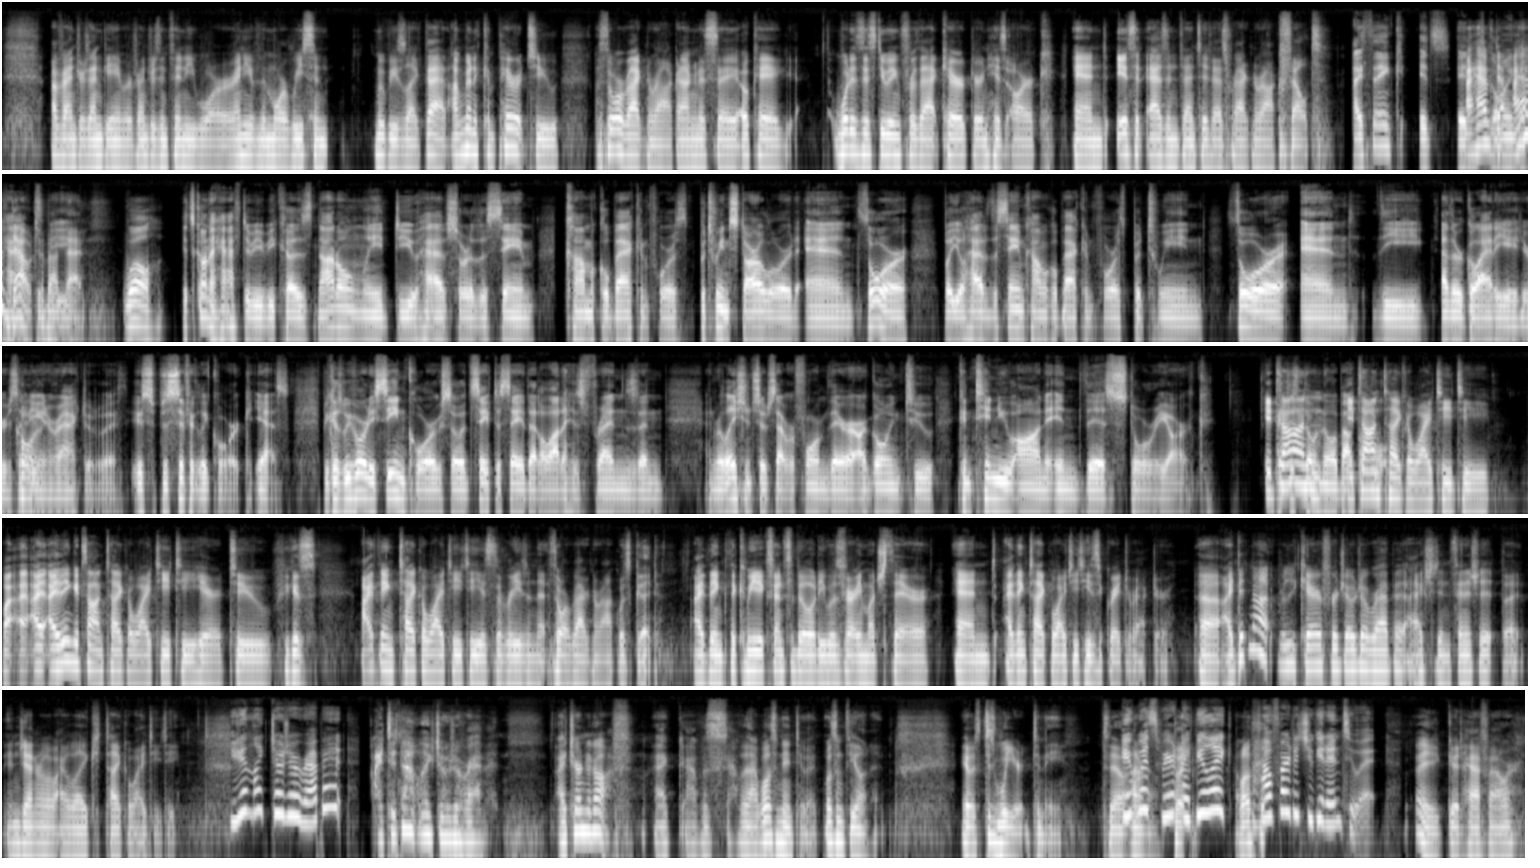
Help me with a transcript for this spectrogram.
Avengers Endgame or Avengers Infinity War or any of the more recent movies like that. I'm going to compare it to Thor Ragnarok, and I'm going to say, okay, what is this doing for that character and his arc, and is it as inventive as Ragnarok felt? I think it's. it's I have going I have have doubts about be- that. Well, it's going to have to be because not only do you have sort of the same comical back and forth between Star Lord and Thor, but you'll have the same comical back and forth between Thor and the other gladiators that he interacted with. It's specifically Korg, yes, because we've already seen Korg, so it's safe to say that a lot of his friends and and relationships that were formed there are going to continue on in this story arc. It's I just on, don't know about it's on Hulk. Taika Waititi. Well, I, I- I think it's on Taika Waititi here too, because I think Taika Waititi is the reason that Thor Ragnarok was good. I think the comedic sensibility was very much there, and I think Taika Waititi is a great director. Uh, I did not really care for Jojo Rabbit. I actually didn't finish it, but in general, I like Taika Waititi. You didn't like Jojo Rabbit? I did not like Jojo Rabbit. I turned it off. I, I was I wasn't into it. wasn't feeling it. It was just weird to me. So it was know. weird. But- I feel like I how far did you get into it? a good half hour.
